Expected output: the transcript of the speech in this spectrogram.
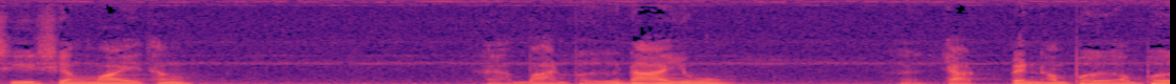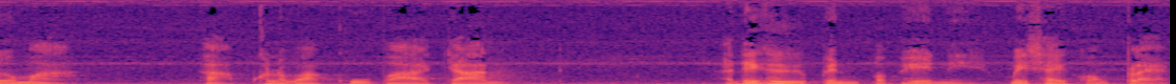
ศรีเชียงใหม่ทั้งบ้านผือนายูง จัดเป็นอำเภออำเภอมากราบคารวะครูบาอาจารย์ อันนี้คือเป็นประเพณีไม่ใช่ของแปลก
